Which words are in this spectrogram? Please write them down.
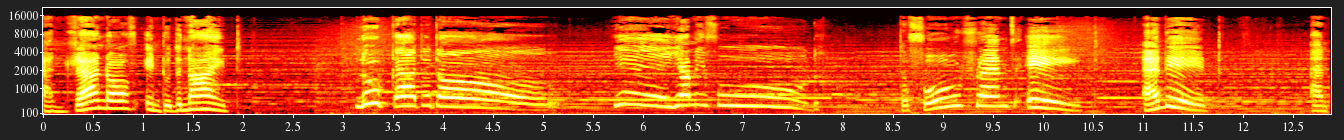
and ran off into the night. Look at it all! Yay, yummy food! The four friends ate and ate and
